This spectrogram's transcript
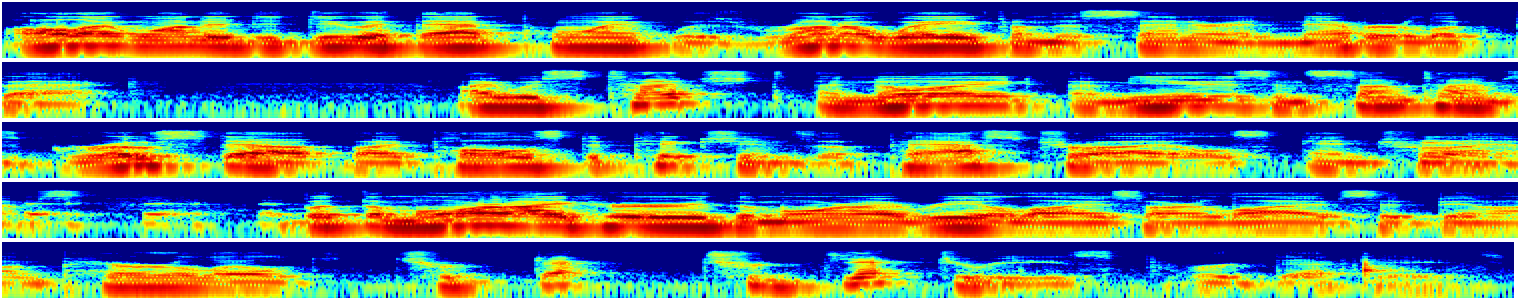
All I wanted to do at that point was run away from the center and never look back. I was touched, annoyed, amused, and sometimes grossed out by Paul's depictions of past trials and triumphs. but the more I heard, the more I realized our lives had been on parallel traje- trajectories for decades.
